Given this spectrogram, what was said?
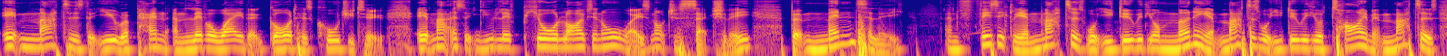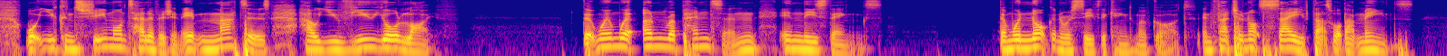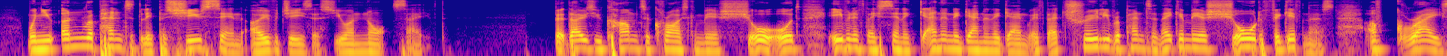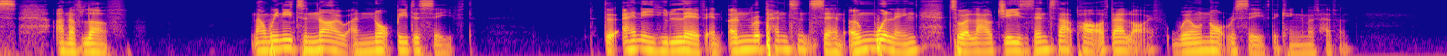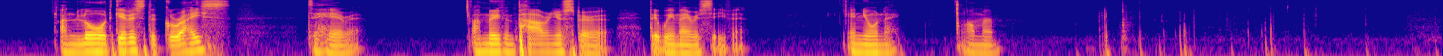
It matters that you repent and live a way that God has called you to. It matters that you live pure lives in all ways, not just sexually, but mentally and physically. It matters what you do with your money. It matters what you do with your time. It matters what you consume on television. It matters how you view your life. That when we're unrepentant in these things, then we're not going to receive the kingdom of God. In fact, you're not saved. That's what that means. When you unrepentantly pursue sin over Jesus, you are not saved. But those who come to Christ can be assured, even if they sin again and again and again, if they're truly repentant, they can be assured of forgiveness, of grace, and of love. Now we need to know and not be deceived. that any who live in unrepentant sin, unwilling to allow Jesus into that part of their life, will not receive the kingdom of heaven. And Lord, give us the grace to hear it and move in power in your spirit that we may receive it. In your name. Amen.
